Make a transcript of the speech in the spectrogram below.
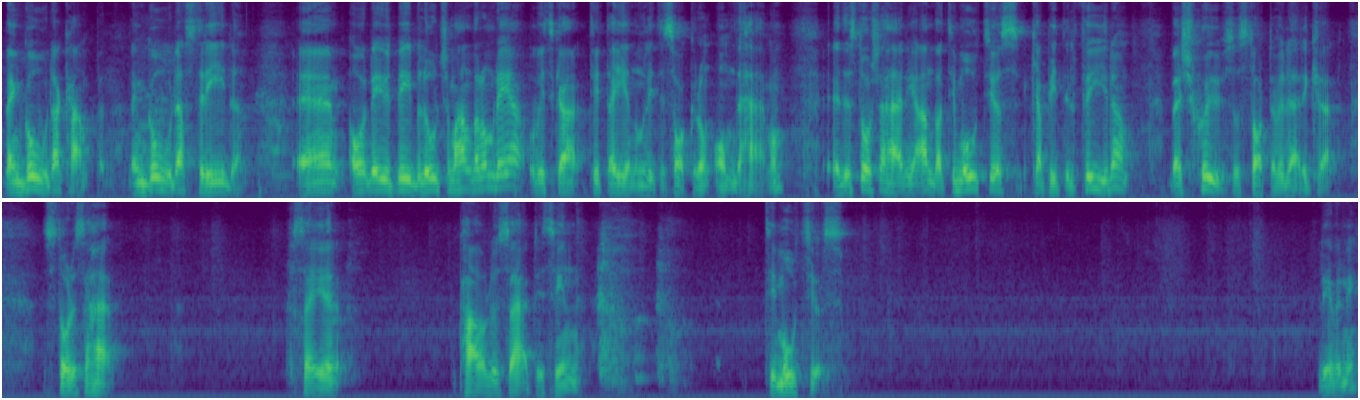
Den goda kampen, den goda striden. Eh, och det är ju ett bibelord som handlar om det och vi ska titta igenom lite saker om, om det här. Va? Eh, det står så här i andra Timoteus kapitel 4, vers 7, så startar vi där ikväll. står det så här, säger Paulus så här till sin Timoteus. Lever ni?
